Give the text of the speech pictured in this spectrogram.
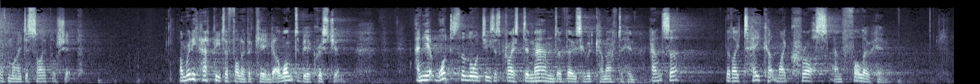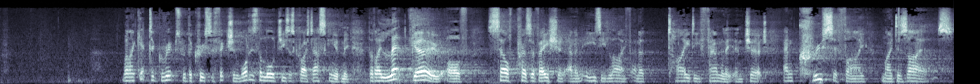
of my discipleship. I'm really happy to follow the King. I want to be a Christian. And yet, what does the Lord Jesus Christ demand of those who would come after him? Answer that I take up my cross and follow him. When I get to grips with the crucifixion, what is the Lord Jesus Christ asking of me? That I let go of self preservation and an easy life and a tidy family and church and crucify my desires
